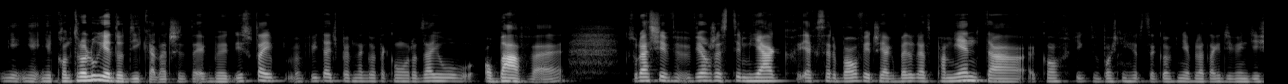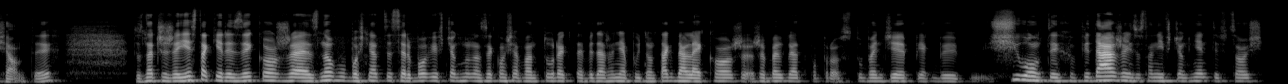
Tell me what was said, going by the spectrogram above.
nie, nie, nie kontroluje Dodika, znaczy jakby jest tutaj widać pewnego taką rodzaju obawę, która się wiąże z tym, jak, jak Serbowie, czy jak Belgrad pamięta konflikt w Bośni i Hercegowinie w latach 90. To znaczy, że jest takie ryzyko, że znowu bośniacy Serbowie wciągną nas w jakąś awanturę, te wydarzenia pójdą tak daleko, że, że Belgrad po prostu będzie jakby siłą tych wydarzeń zostanie wciągnięty w coś,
